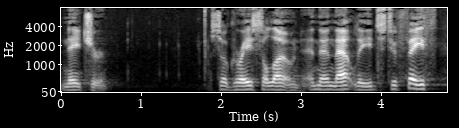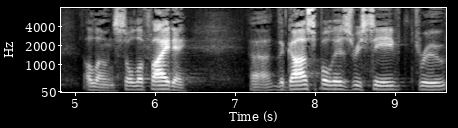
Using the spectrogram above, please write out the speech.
nature. So grace alone. And then that leads to faith alone, sola fide. Uh, the gospel is received through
